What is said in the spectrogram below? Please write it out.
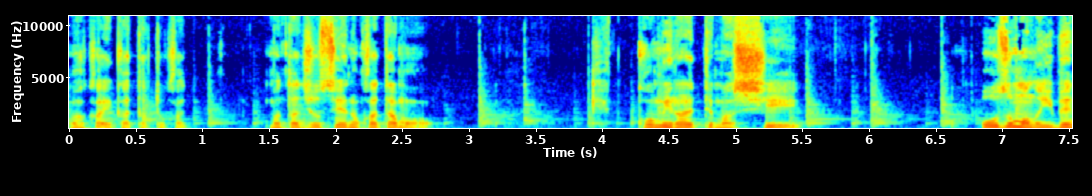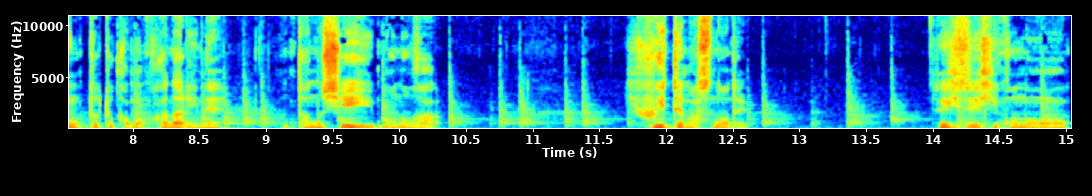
若い方とかまた女性の方も結構見られてますし大相撲のイベントとかもかなりね楽しいものが増えてますのでぜひぜひこの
